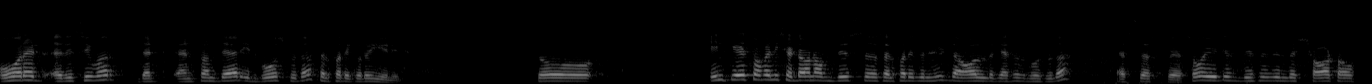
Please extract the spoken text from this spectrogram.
overhead receiver that and from there it goes to the sulfur recovery unit. So in case of any shutdown of this uh, sulfur recovery unit the, all the gases goes to the H2S phase. So it is this is in the short of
